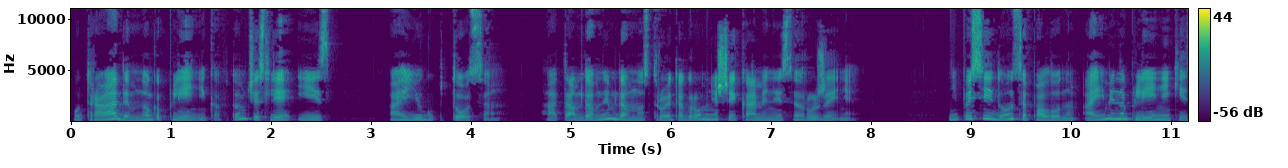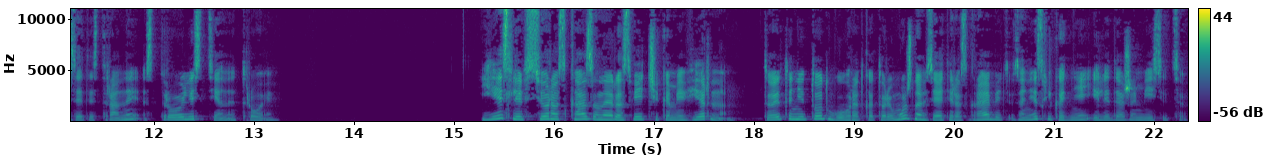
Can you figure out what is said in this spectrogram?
У Траады много пленников, в том числе и из Аюгуптоса, а там давным-давно строят огромнейшие каменные сооружения. Не Посейдон с Аполлоном, а именно пленники из этой страны строили стены Трои. Если все рассказанное разведчиками верно, то это не тот город, который можно взять и разграбить за несколько дней или даже месяцев.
